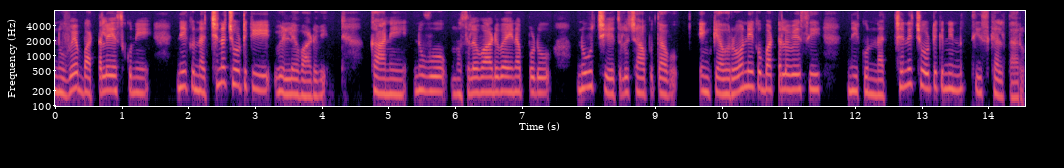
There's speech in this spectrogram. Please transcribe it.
నువ్వే బట్టలు వేసుకుని నీకు నచ్చిన చోటికి వెళ్ళేవాడివి. కానీ నువ్వు ముసలివాడివి అయినప్పుడు నువ్వు చేతులు చాపుతావు. ఇంకెవరో నీకు బట్టలు వేసి నీకు నచ్చని చోటికి నిన్ను తీసుకెళ్తారు.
